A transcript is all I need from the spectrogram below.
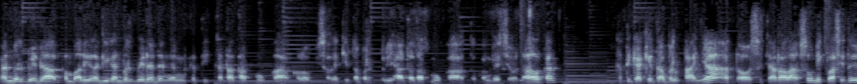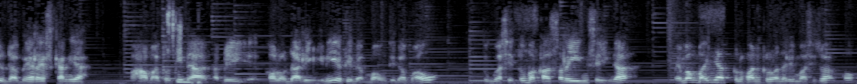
kan berbeda kembali lagi kan berbeda dengan ketika tatap muka. Kalau misalnya kita berkuliah tatap muka atau konvensional kan ketika kita bertanya atau secara langsung di kelas itu udah beres kan ya paham atau iya. tidak. Tapi kalau daring ini ya tidak mau tidak mau tugas itu bakal sering. Sehingga memang banyak keluhan-keluhan dari mahasiswa kok.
